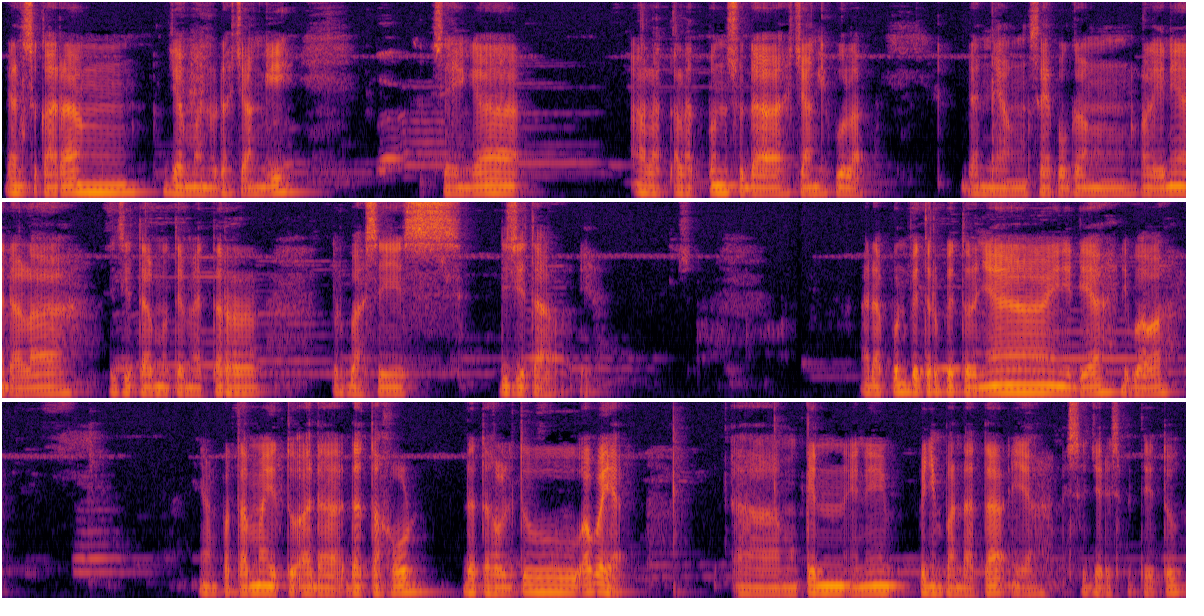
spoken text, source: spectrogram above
dan sekarang zaman udah canggih sehingga alat-alat pun sudah canggih pula. Dan yang saya pegang kali ini adalah digital multimeter berbasis digital ya. Adapun fitur-fiturnya ini dia di bawah. Yang pertama itu ada data hold. Data hold itu apa ya? Uh, mungkin ini penyimpan data ya bisa jadi seperti itu.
